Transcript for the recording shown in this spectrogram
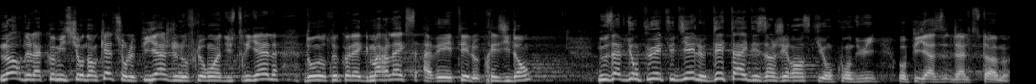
Lors de la commission d'enquête sur le pillage de nos fleurons industriels, dont notre collègue Marlex avait été le président, nous avions pu étudier le détail des ingérences qui ont conduit au pillage d'Alstom.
